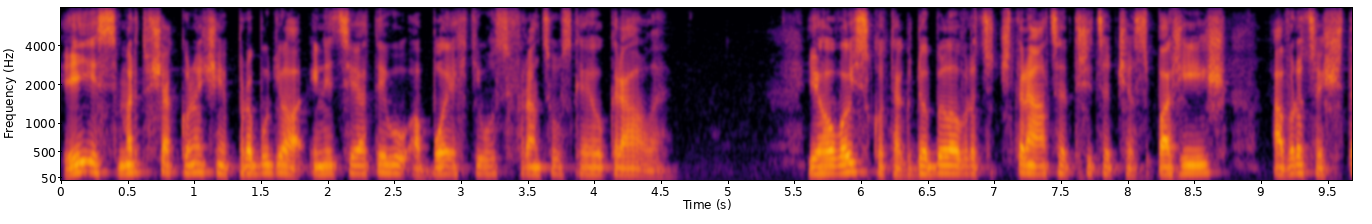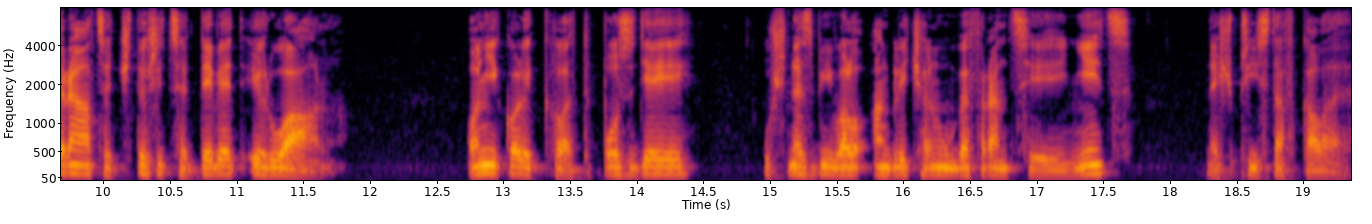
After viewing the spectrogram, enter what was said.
Její smrt však konečně probudila iniciativu a bojechtivost francouzského krále. Jeho vojsko tak dobilo v roce 1436 Paříž a v roce 1449 i Rouen. O několik let později už nezbývalo angličanům ve Francii nic než přístav Calais.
